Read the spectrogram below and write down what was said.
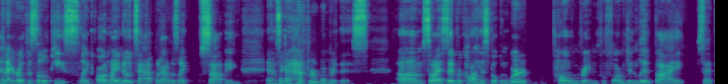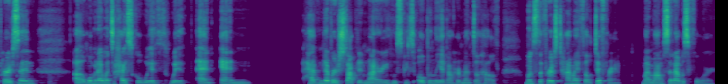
and i wrote this little piece like on my notes app when i was like sobbing and i was like i have to remember this. Um, so i said recalling a spoken word poem written performed and lived by said person a woman i went to high school with with and and have never stopped admiring who speaks openly about her mental health. Once the first time i felt different. My mom said i was four.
